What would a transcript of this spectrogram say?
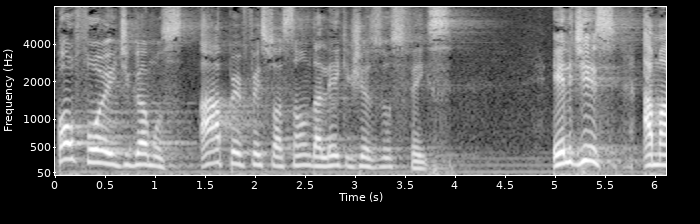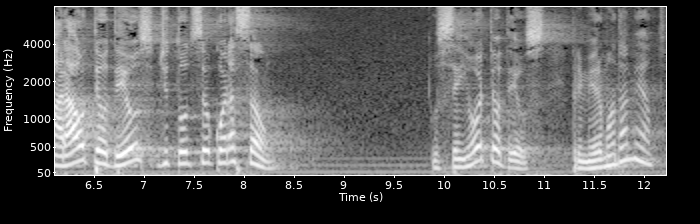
Qual foi, digamos, a aperfeiçoação da lei que Jesus fez? Ele disse: Amará o teu Deus de todo o seu coração. O Senhor teu Deus, primeiro mandamento.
